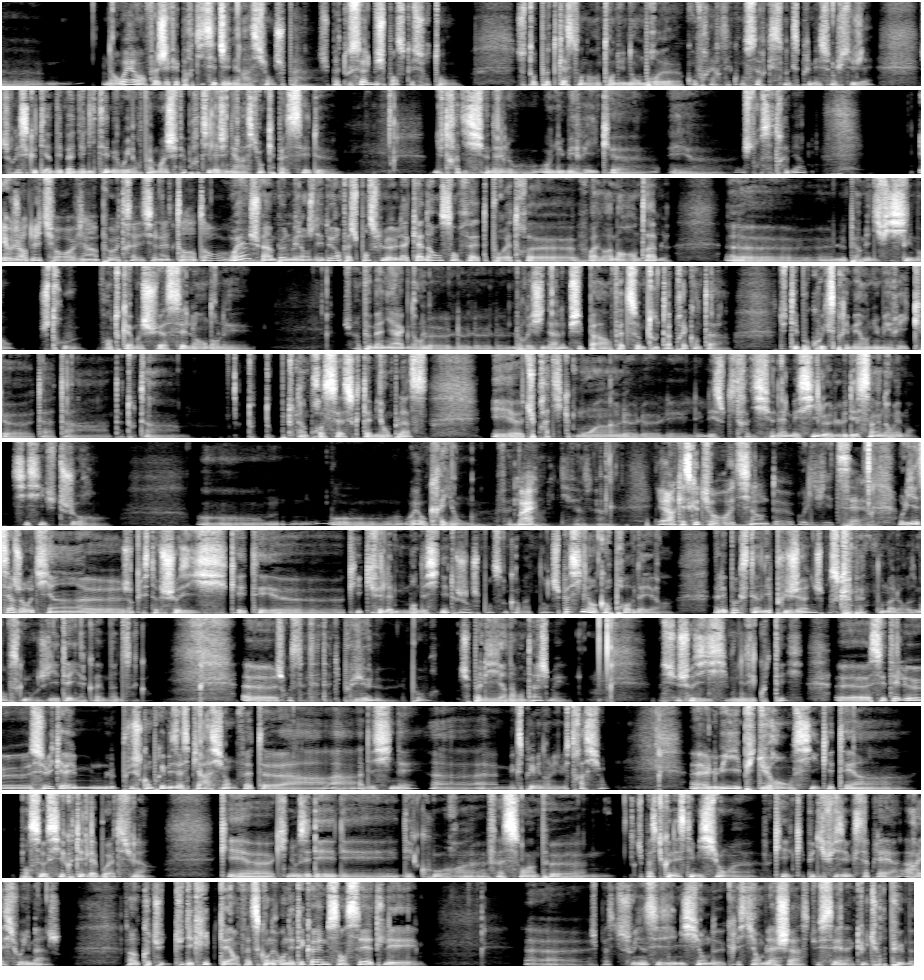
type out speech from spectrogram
non, ouais, enfin, j'ai fait partie de cette génération. Je suis pas, je suis pas tout seul, mais je pense que sur ton, sur ton podcast, on a entendu nombreux confrères et consoeurs qui sont exprimés sur le sujet. Je risque de dire des banalités, mais oui, enfin, moi, j'ai fait partie de la génération qui est passée de, du traditionnel au, au numérique, euh, et euh, je trouve ça très bien. Et aujourd'hui, tu reviens un peu au traditionnel de temps en temps ou... Ouais, je fais un peu de mélange des deux. En fait, je pense que le, la cadence, en fait, pour être, euh, pour être vraiment rentable, euh, le permet difficilement, je trouve. Enfin, en tout cas, moi, je suis assez lent dans les, je suis un peu maniaque dans l'original. Je sais pas, en fait, somme toute, après, quand as, tu t'es beaucoup exprimé en numérique, euh, tu as, as, tout un, tout, tout, tout un process que tu as mis en place et euh, tu pratiques moins le, le, les, les, outils traditionnels. Mais si, le, le, dessin énormément. Si, si, je suis toujours en, en, au, ouais, au crayon. Enfin, Ouais. divers. Et alors, qu'est-ce que tu retiens de Olivier de Serre Olivier de Serre, je retiens euh, Jean-Christophe Chosy, qui a euh, qui, fait de la bande dessinée toujours, je pense, encore maintenant. Je sais pas s'il est encore prof d'ailleurs. À l'époque, c'était un des plus jeunes. Je pense que maintenant, malheureusement, parce que bon, j'y étais il y a quand même 25 ans. Euh, je crois que c'était un des plus vieux, le, pauvre. Je vais pas le dire davantage, mais Monsieur Chosy, si vous nous écoutez, c'était le celui qui avait le plus compris mes aspirations en fait à, dessiner, à m'exprimer dans l'illustration. Euh, lui et puis Durand aussi, qui était un, pensait aussi à côté de la boîte celui-là, qui euh, qui nous faisait des, des, des cours euh, façon un peu, je sais pas si tu connais cette émission qui, est, qui peu diffusée mais qui s'appelait Arrêt sur image. Enfin que tu, décryptais en fait, parce qu'on on était quand même censé être les euh, je sais pas si tu te souviens de ces émissions de Christian Blachas, tu sais, la culture pub.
